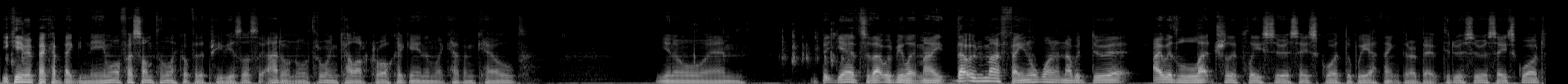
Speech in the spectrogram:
You can even pick a big name off of something like off of the previous list. Like I don't know, throw in Killer Croc again and like have him killed. You know, um, but yeah, so that would be like my that would be my final one, and I would do it. I would literally play Suicide Squad the way I think they're about to do Suicide Squad,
